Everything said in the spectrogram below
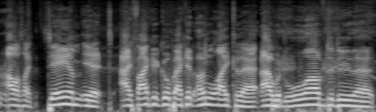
I was like, damn it! If I could go back and unlike that, I would love to do that.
